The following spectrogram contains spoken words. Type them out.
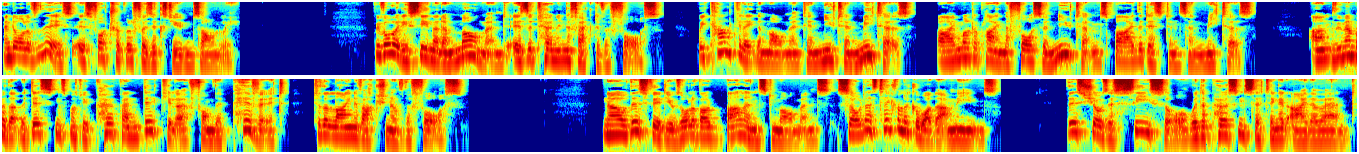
And all of this is for triple physics students only. We've already seen that a moment is the turning effect of a force. We calculate the moment in Newton meters by multiplying the force in newtons by the distance in meters. And remember that the distance must be perpendicular from the pivot to the line of action of the force. Now this video is all about balanced moments, so let's take a look at what that means. This shows a seesaw with a person sitting at either end.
